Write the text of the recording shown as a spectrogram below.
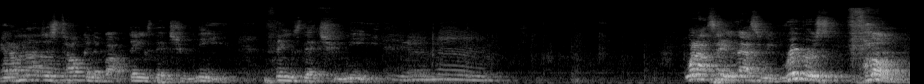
And I'm not just talking about things that you need, things that you need. What I tell you last week, rivers flow.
